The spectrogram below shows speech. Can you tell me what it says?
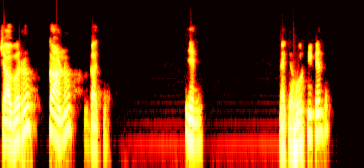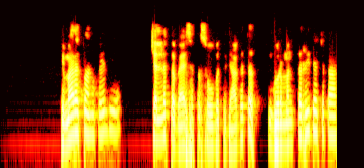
ਚਵਰ, ਘਣ, ਗੱਜ। ਇਹ ਨੇ। ਮੈਂ ਕਿਹਾ, ਹੋਰ ਕੀ ਕਹਿੰਦਾ? ਕਿ ਮਹਾਰਾਜ ਤੁਹਾਨੂੰ ਕਹਿੰਦੇ ਆ, ਚੱਲਤ, ਬੈਸਤ ਸੋਬਤ ਜਾਗਤ, ਗੁਰਮੰਤਰ ਹੀ ਦੇ ਚਤਾਰ।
